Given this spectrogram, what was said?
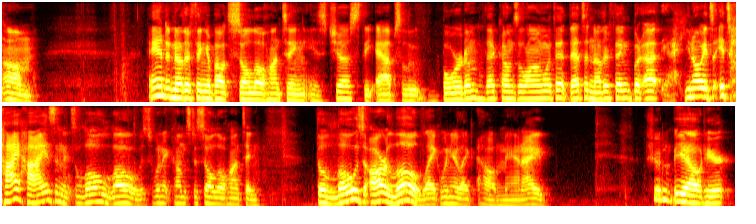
Um and another thing about solo hunting is just the absolute boredom that comes along with it. That's another thing, but uh, you know, it's it's high highs and it's low lows when it comes to solo hunting. The lows are low, like when you're like, "Oh man, I shouldn't be out here.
